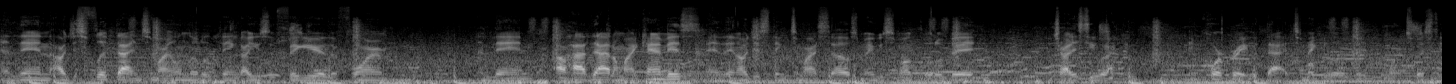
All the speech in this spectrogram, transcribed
and then I'll just flip that into my own little thing. I use the figure, the form, and then I'll have that on my canvas, and then I'll just think to myself, maybe smoke a little bit, and try to see what I can incorporate with that to make it a little bit more twisted.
